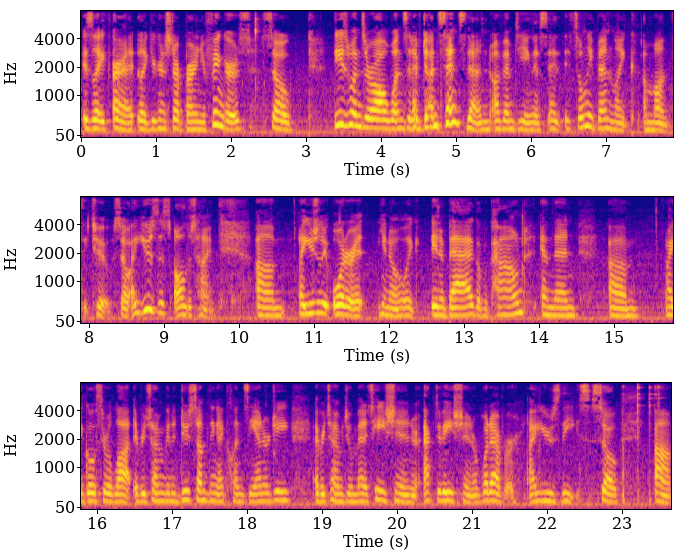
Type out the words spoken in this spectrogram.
is like, all right, like you're gonna start burning your fingers. So these ones are all ones that I've done since then of emptying this. It's only been like a month too. So I use this all the time. Um, I usually order it, you know, like in a bag of a pound and then um, I go through a lot. Every time I'm going to do something, I cleanse the energy. Every time I do a meditation or activation or whatever, I use these. So, um,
